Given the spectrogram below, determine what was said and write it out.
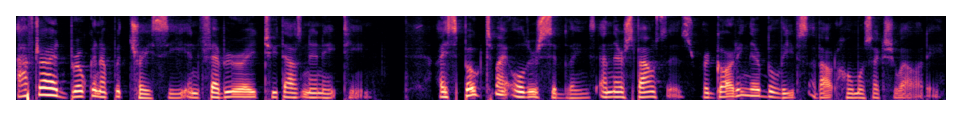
After I had broken up with Tracy in February 2018, I spoke to my older siblings and their spouses regarding their beliefs about homosexuality.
